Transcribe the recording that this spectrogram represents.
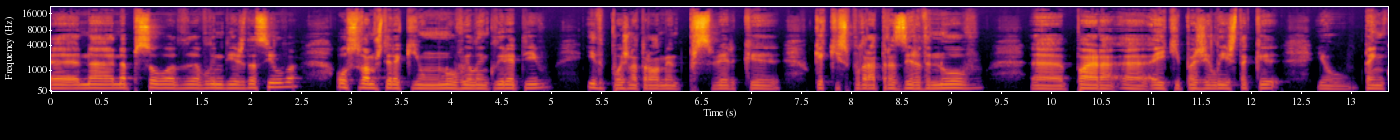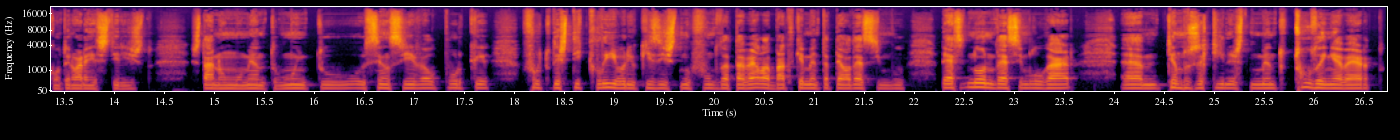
uh, na, na pessoa de Avelino Dias da Silva, ou se vamos ter aqui um novo elenco diretivo e depois, naturalmente, perceber que, o que é que isso poderá trazer de novo uh, para uh, a equipa agilista que eu tenho que continuar a insistir isto, está num momento muito sensível porque fruto deste equilíbrio que existe no fundo da tabela, praticamente até ao décimo, décimo nono décimo lugar, um, temos aqui neste momento tudo em aberto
